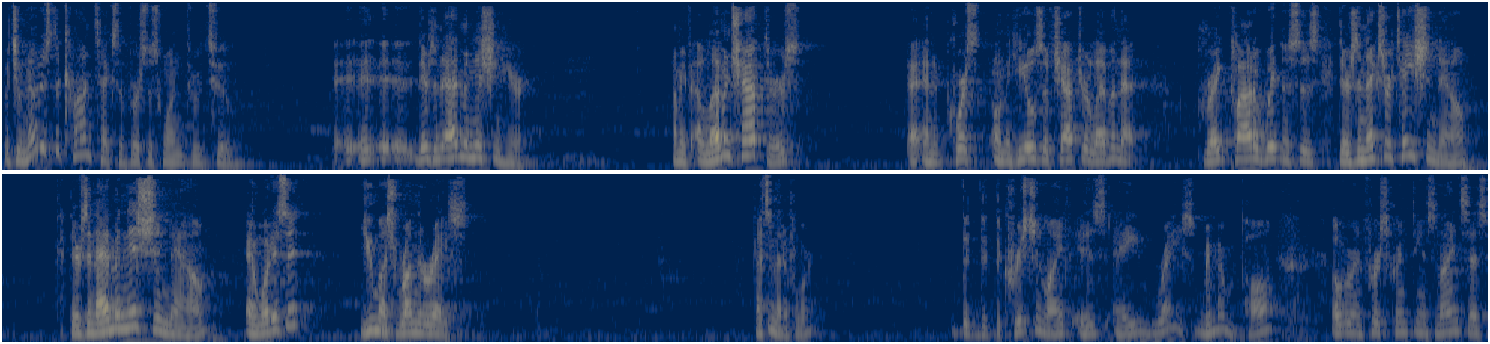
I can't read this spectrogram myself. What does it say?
But you'll notice the context of verses 1 through 2 it, it, it, there's an admonition here. I mean, 11 chapters, and of course, on the heels of chapter 11, that great cloud of witnesses, there's an exhortation now. There's an admonition now. And what is it? You must run the race. That's a metaphor. The, the, the Christian life is a race. Remember, Paul over in 1 Corinthians 9 says,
